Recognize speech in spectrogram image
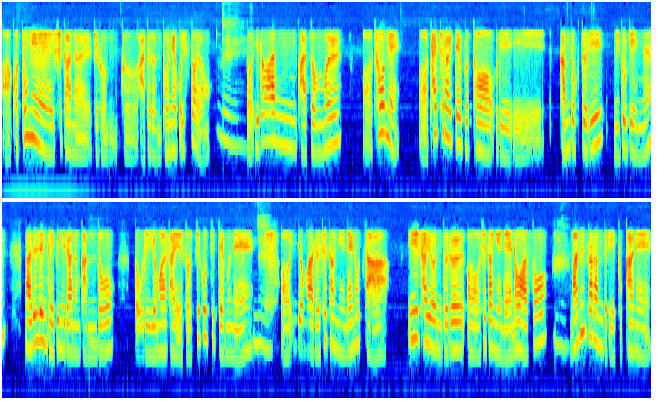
아, 고통의 시간을 지금 그 아들은 보내고 있어요. 네. 또 이러한 과정을 어, 처음에 어, 탈출할 때부터 우리 이 감독들이 미국에 있는 마들렌 개빈이라는 감독 또 우리 영화사에서 찍었기 때문에 네. 어, 이 영화를 세상에 내놓자 이 사연들을 어, 세상에 내놓아서 음. 많은 사람들이 북한의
